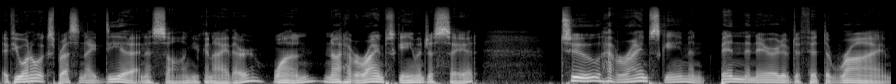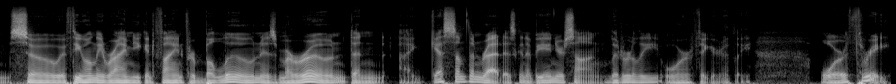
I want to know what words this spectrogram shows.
If you want to express an idea in a song, you can either, one, not have a rhyme scheme and just say it, two, have a rhyme scheme and bend the narrative to fit the rhyme. So if the only rhyme you can find for balloon is maroon, then I guess something red is going to be in your song, literally or figuratively. Or three,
